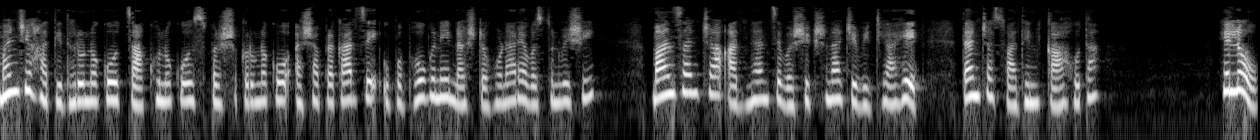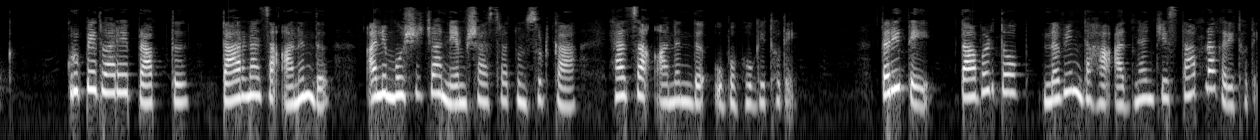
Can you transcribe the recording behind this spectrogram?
म्हणजे हाती धरू नको चाखू नको स्पर्श करू नको अशा प्रकारचे उपभोगने नष्ट होणाऱ्या वस्तूंविषयी. माणसांच्या आज्ञांचे व शिक्षणाचे विधी आहेत त्यांच्या स्वाधीन का होता? हे लोक कृपेद्वारे प्राप्त तारणाचा आनंद आणि मोशीच्या नियमशास्त्रातून सुटका ह्याचा आनंद उपभोगित होते. तरी ते ताबडतोब नवीन दहा आज्ञांची स्थापना करीत होते.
